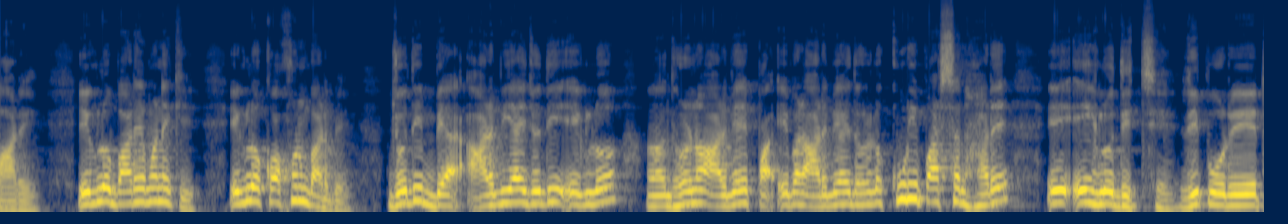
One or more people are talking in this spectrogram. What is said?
বাড়ে, এগুলো বাড়ে মানে কি? এগুলো কখন বাড়বে? যদি আরবিআই যদি এগুলো ধরে নাও আরবিআই এবার আরবিআই ধরে নাও কুড়ি পার্সেন্ট হারে এই এইগুলো দিচ্ছে। Repo rate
